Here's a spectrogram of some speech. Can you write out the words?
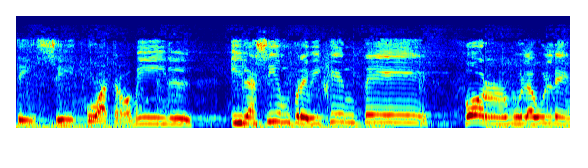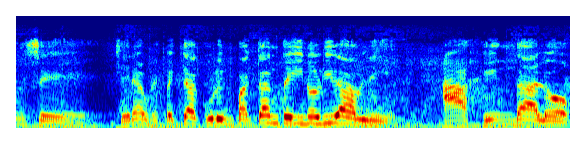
TC 4000 y la siempre vigente Fórmula Ulense. Será un espectáculo impactante e inolvidable. Agendalo.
